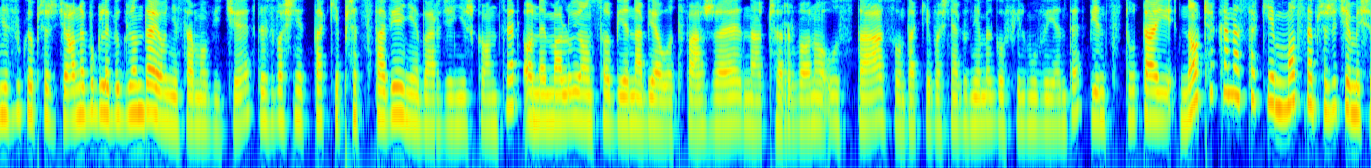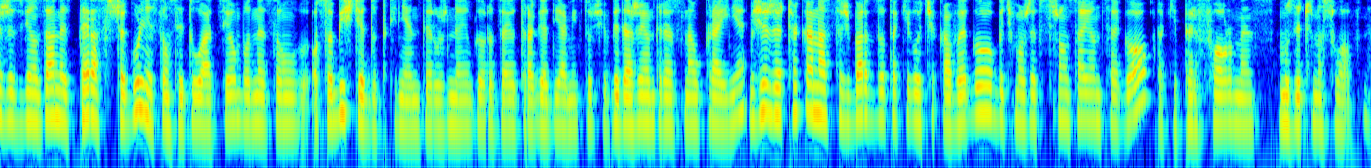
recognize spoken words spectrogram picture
niezwykłe przeżycia. One w ogóle wyglądają niesamowicie. To jest właśnie takie przedstawienie bardziej niż koncert. One malują sobie na biało twarze, na czerwono usta, są takie właśnie jak z niemego filmu wyjęte. Więc tutaj, no, czeka nas takie mocne przeżycie, myślę, że związane teraz szczególnie z tą sytuacją, bo one są osobiście dotknięte różnego rodzaju tragediami, które się wydarzają teraz na Ukrainie. Myślę, że czeka nas coś bardzo takiego ciekawego, być może wstrząsającego, taki performance muzyczno-słowny.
